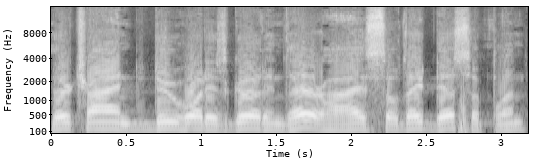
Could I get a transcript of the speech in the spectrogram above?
they're trying to do what is good in their eyes, so they discipline.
